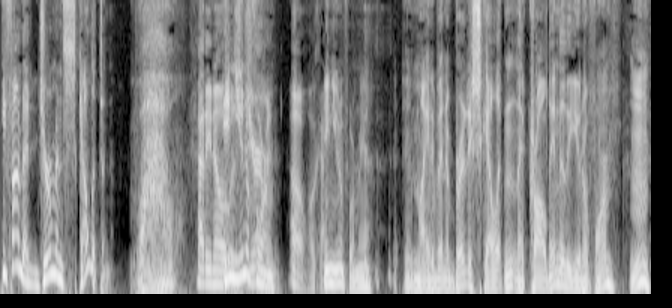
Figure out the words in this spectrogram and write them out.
He found a German skeleton. Wow. How do you know in uniform? German? Oh, okay. In uniform, yeah. It might have been a British skeleton that crawled into the uniform. Mm.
